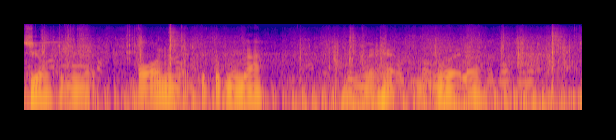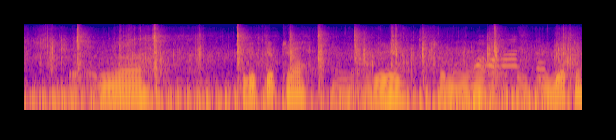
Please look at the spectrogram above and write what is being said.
chiều thì mình lại có mình lại tiếp tục mình làm. Mình lại hẹn mọi người là ở những uh, clip tiếp theo. Mình lại ghi hình cho mọi người cùng, cùng biết nhé.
